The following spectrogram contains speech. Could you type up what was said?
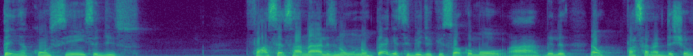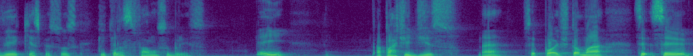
Tenha consciência disso. faça essa análise. Não, não pegue esse vídeo aqui só como, ah, beleza. Não, faça análise. Deixa eu ver aqui as pessoas, o que, que elas falam sobre isso. E aí, a partir disso, né, você pode tomar, você, você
